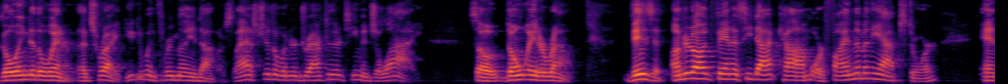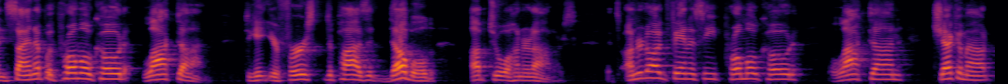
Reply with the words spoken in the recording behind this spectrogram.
going to the winner. That's right. You can win $3 million. Last year, the winner drafted their team in July. So don't wait around. Visit underdogfantasy.com or find them in the App Store and sign up with promo code locked on to get your first deposit doubled up to $100. It's Underdog Fantasy, promo code locked on. Check them out.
